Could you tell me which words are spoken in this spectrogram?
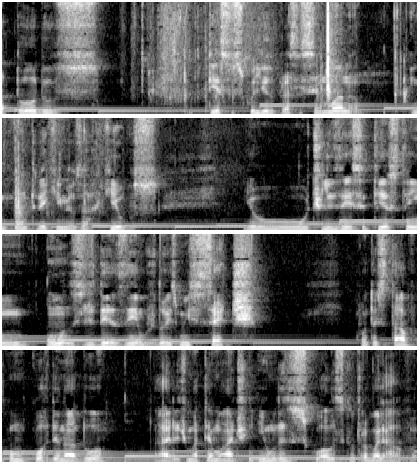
a todos. O texto escolhido para essa semana, encontrei aqui em meus arquivos. Eu utilizei esse texto em 11 de dezembro de 2007, quando eu estava como coordenador da área de matemática em uma das escolas que eu trabalhava.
